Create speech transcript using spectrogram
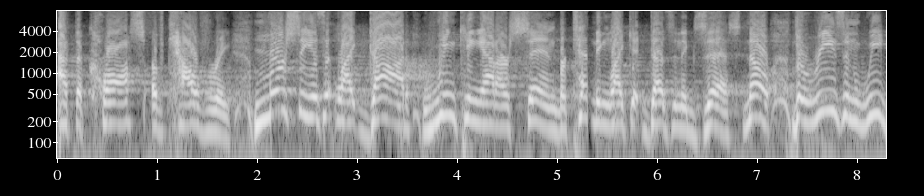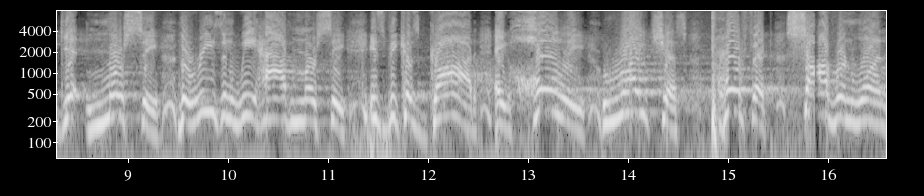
at the cross of Calvary. Mercy isn't like God winking at our sin, pretending like it doesn't exist. No, the reason we get mercy, the reason we have mercy, is because God, a holy, righteous, perfect, sovereign one,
